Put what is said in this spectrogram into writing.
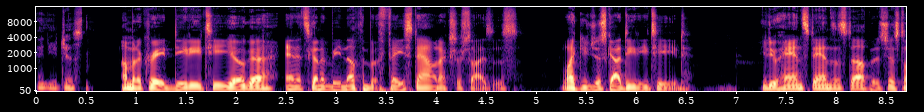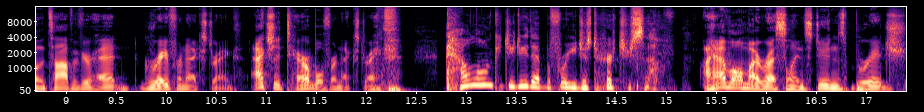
and you just, I'm going to create DDT yoga, and it's going to be nothing but face down exercises, like you just got DDT'd. You do handstands and stuff, but it's just on the top of your head. Great for neck strength. Actually, terrible for neck strength. how long could you do that before you just hurt yourself? I have all my wrestling students bridge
